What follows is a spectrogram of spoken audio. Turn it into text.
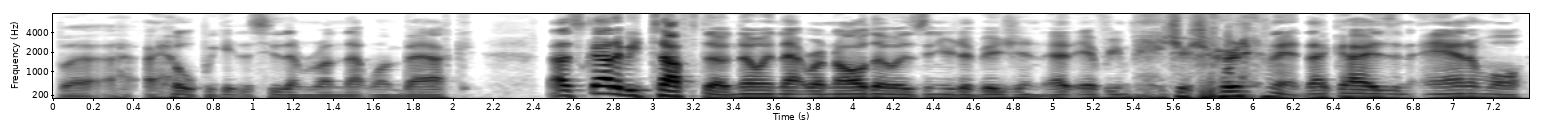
But I hope we get to see them run that one back. That's got to be tough though, knowing that Ronaldo is in your division at every major tournament. That guy is an animal.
